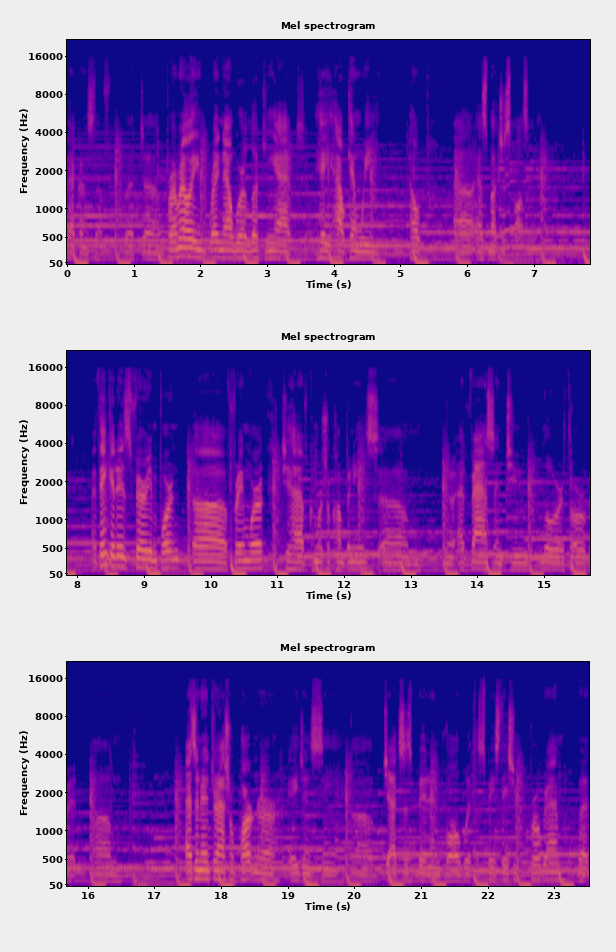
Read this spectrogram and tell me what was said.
that kind of stuff. But uh, primarily right now we're looking at, hey, how can we help as much as possible? I think it is very important framework to have commercial companies um, you know, advance into low Earth orbit. Um, as an international partner agency, JAXA has been involved with the space station program, but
